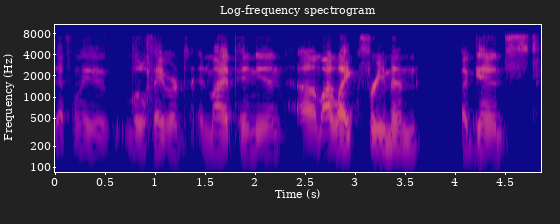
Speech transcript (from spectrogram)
definitely a little favored in my opinion. Um, I like Freeman against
